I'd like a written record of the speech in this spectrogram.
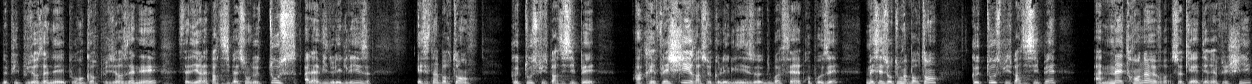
depuis plusieurs années et pour encore plusieurs années, c'est-à-dire la participation de tous à la vie de l'Église. Et c'est important que tous puissent participer à réfléchir à ce que l'Église doit faire et proposer, mais c'est surtout important que tous puissent participer à mettre en œuvre ce qui a été réfléchi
